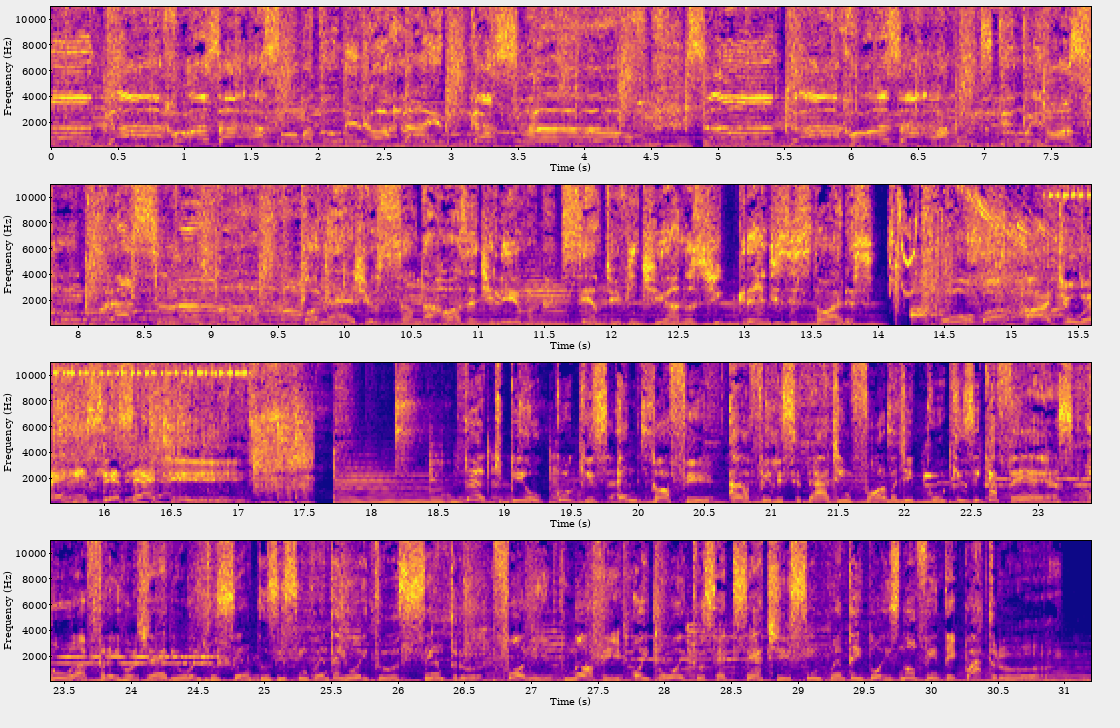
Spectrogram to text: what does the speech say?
Colégio Santa Rosa de Lima, 120 anos de grandes histórias. Arroba Rádio RC7. Duck Bill Cookies and Coffee. A felicidade em forma de cookies e cafés. Rua Frei Rogério 858, Centro. Fone 98877 5294.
